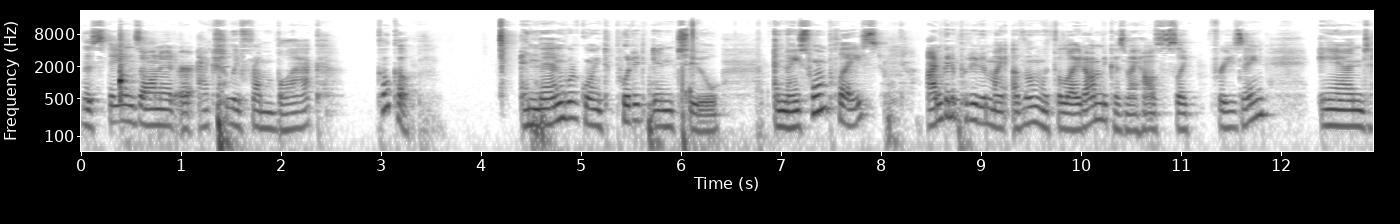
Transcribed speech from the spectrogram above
The stains on it are actually from black cocoa. And then we're going to put it into a nice warm place. I'm going to put it in my oven with the light on because my house is like freezing and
